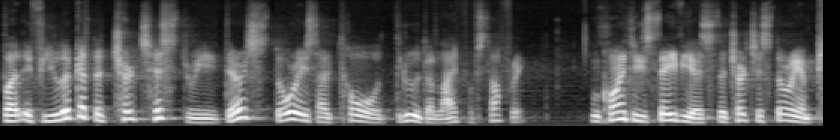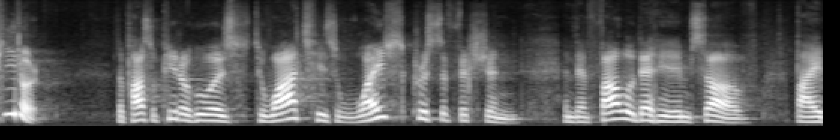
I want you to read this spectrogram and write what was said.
But if you look at the church history, their stories are told through the life of suffering. According to Eusebius, the church historian, Peter, the Apostle Peter, who was to watch his wife's crucifixion and then follow that himself by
